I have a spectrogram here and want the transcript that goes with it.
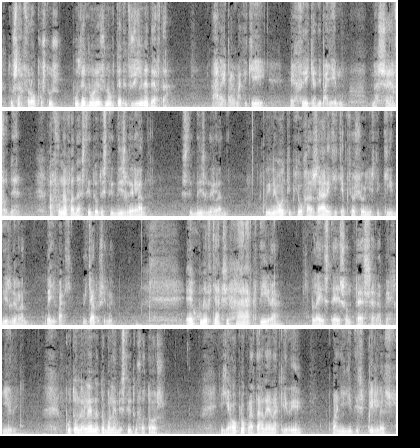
Τους ανθρώπους τους που δεν γνωρίζουν ούτε τι τους γίνεται αυτά. Αλλά οι πραγματικοί εχθροί και αντίπαλοι μου με σέβονται. Αφού να φανταστείτε ότι στην Disneyland, στην Disneyland που είναι ό,τι πιο χαζάρικη και πιο σιωνιστική η Disneyland δεν υπάρχει, δικιά τους είναι έχουν φτιάξει χαρακτήρα PlayStation 4 παιχνίδι που τον ελένε τον πολεμιστή του φωτός για όπλο κρατάνε ένα κλειδί που ανοίγει τις πύλες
